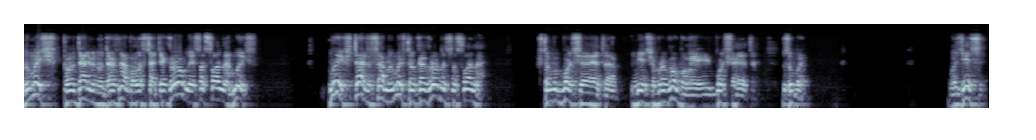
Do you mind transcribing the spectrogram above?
Но мышь по Дарвину должна была стать огромной со слона, мышь. Мышь, та же самая мышь, только огромная со слона. Чтобы больше это, меньше врагов было и больше это, зубы. Вот здесь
